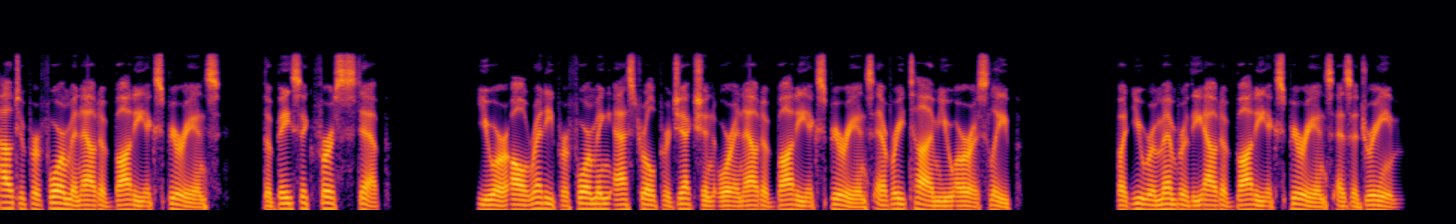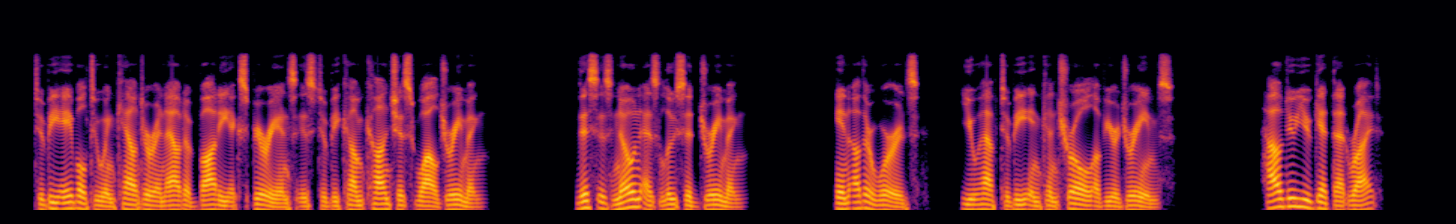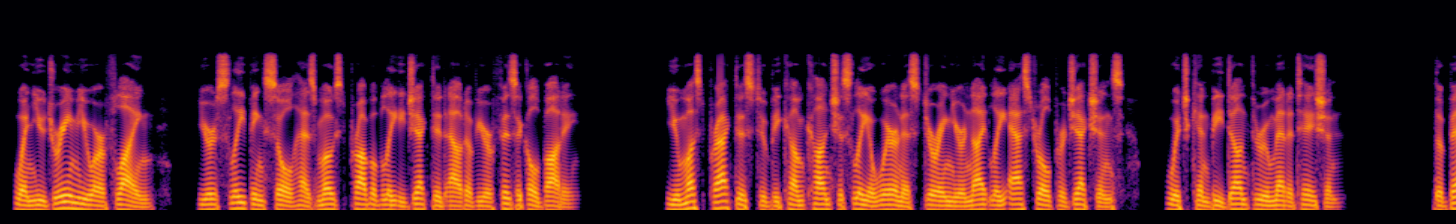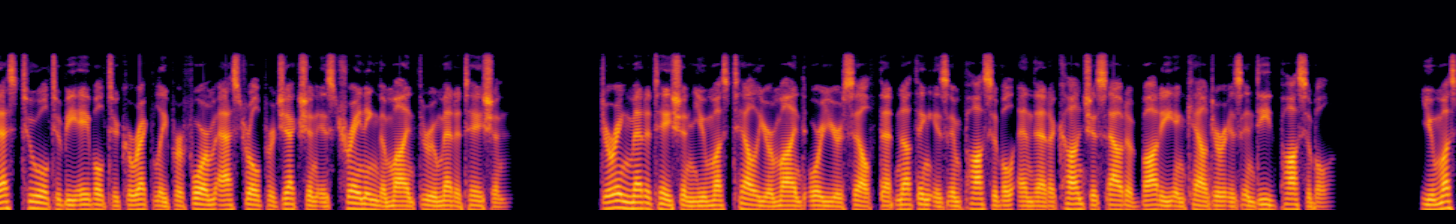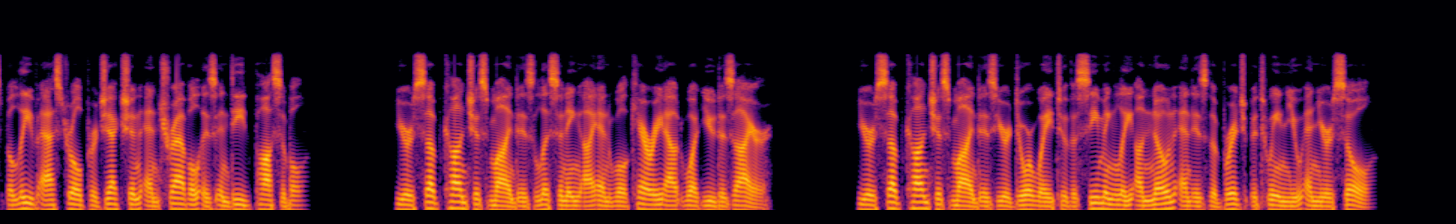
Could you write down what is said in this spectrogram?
How to perform an out-of-body experience, the basic first step. You are already performing astral projection or an out-of-body experience every time you are asleep. But you remember the out-of-body experience as a dream. To be able to encounter an out-of-body experience is to become conscious while dreaming. This is known as lucid dreaming. In other words, you have to be in control of your dreams. How do you get that right? When you dream you are flying, your sleeping soul has most probably ejected out of your physical body. You must practice to become consciously awareness during your nightly astral projections, which can be done through meditation. The best tool to be able to correctly perform astral projection is training the mind through meditation. During meditation you must tell your mind or yourself that nothing is impossible and that a conscious out-of-body encounter is indeed possible. You must believe astral projection and travel is indeed possible. Your subconscious mind is listening I and will carry out what you desire. Your subconscious mind is your doorway to the seemingly unknown and is the bridge between you and your soul.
